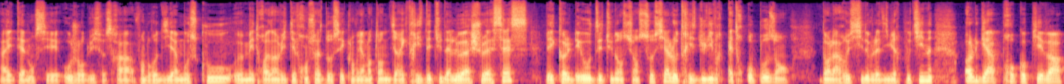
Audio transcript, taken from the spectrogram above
a été annoncée aujourd'hui, ce sera vendredi à Moscou. mes trois invités, Françoise Dossé, que l'on vient d'entendre, directrice d'études à l'EHESS, l'école des hautes études en sciences sociales, autrice du livre Être opposant dans la Russie de Vladimir Poutine. Olga Prokopieva,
